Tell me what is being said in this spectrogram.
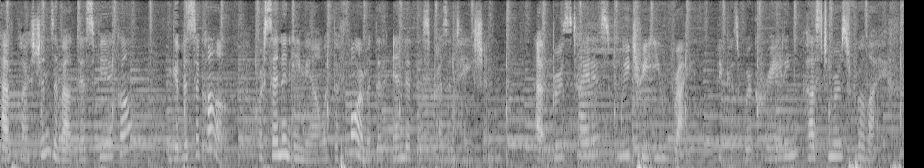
Have questions about this vehicle? Give us a call or send an email with the form at the end of this presentation. At Bruce Titus, we treat you right because we're creating customers for life.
